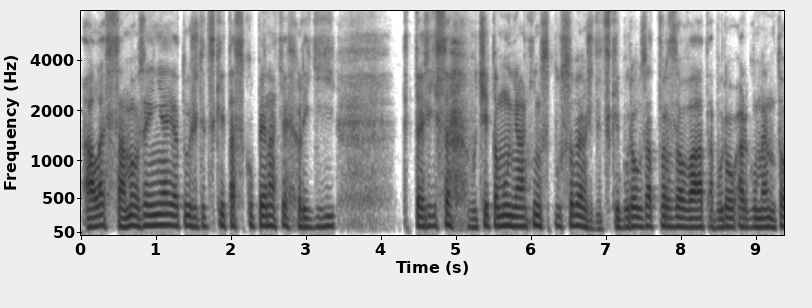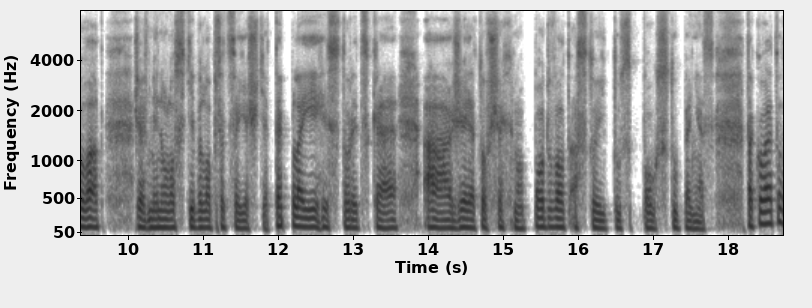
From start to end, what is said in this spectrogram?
Ale samozřejmě je tu vždycky ta skupina těch lidí, kteří se vůči tomu nějakým způsobem vždycky budou zatvrzovat a budou argumentovat, že v minulosti bylo přece ještě tepleji historické a že je to všechno podvod a stojí tu spoustu peněz. Takové to,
